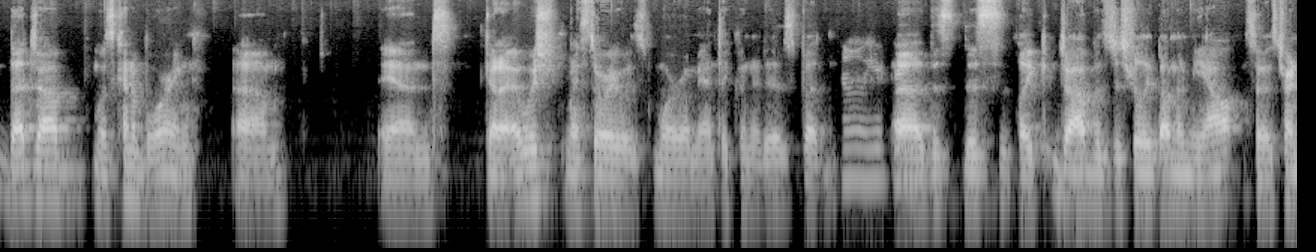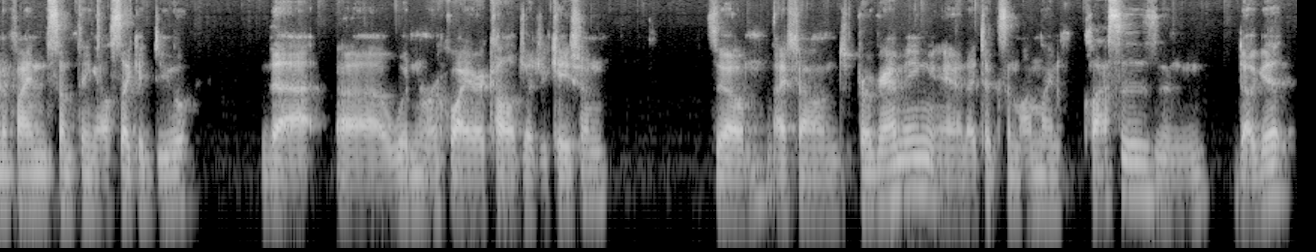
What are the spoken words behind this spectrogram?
that job was kind of boring. Um, and God, I wish my story was more romantic than it is, but oh, uh, this this like job was just really bumming me out. So I was trying to find something else I could do that uh, wouldn't require a college education. So I found programming and I took some online classes and dug it.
